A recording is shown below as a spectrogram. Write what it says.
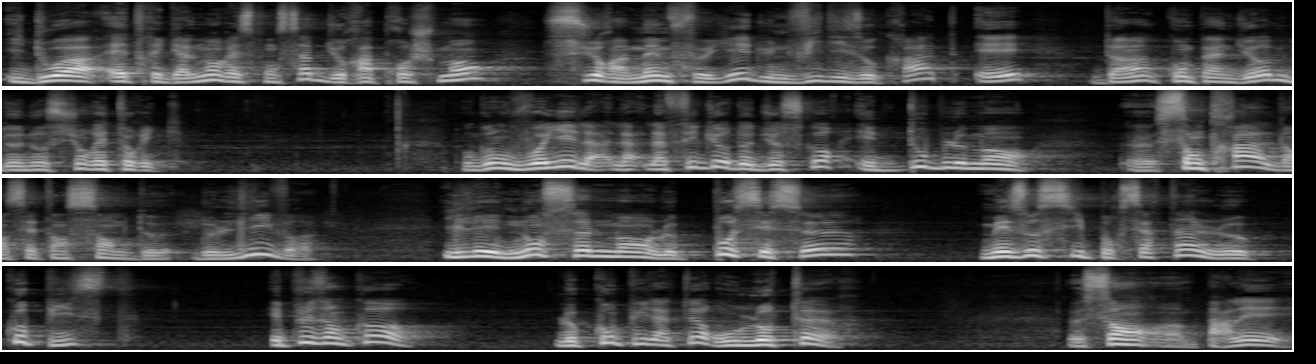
Il doit être également responsable du rapprochement sur un même feuillet d'une vie d'Isocrate et d'un compendium de notions rhétoriques. Donc vous voyez, la, figure de Dioscore est doublement euh, centrale dans cet ensemble de, livres. Il est non seulement le possesseur, mais aussi pour certains le copiste, et plus encore le compilateur ou l'auteur, euh, sans parler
